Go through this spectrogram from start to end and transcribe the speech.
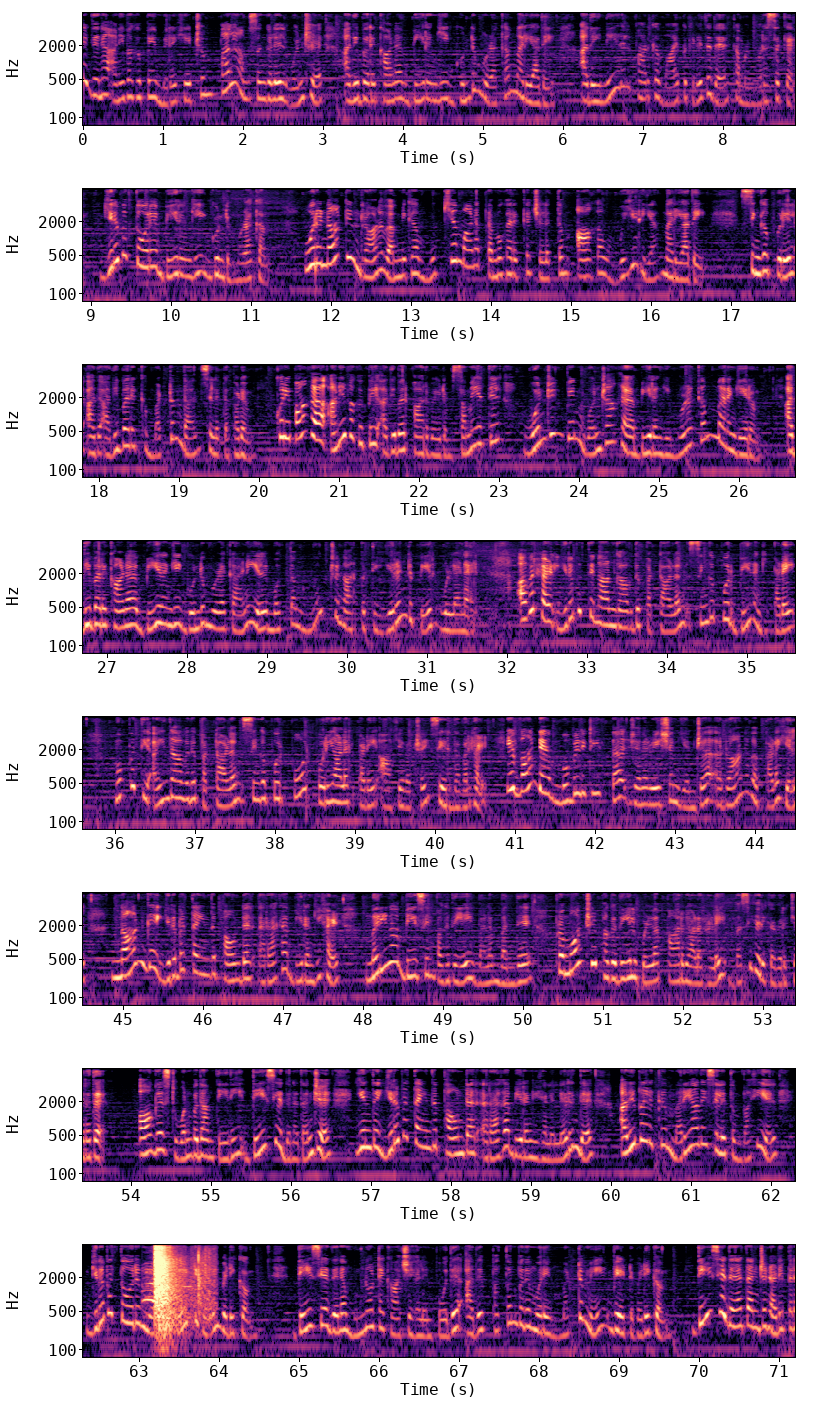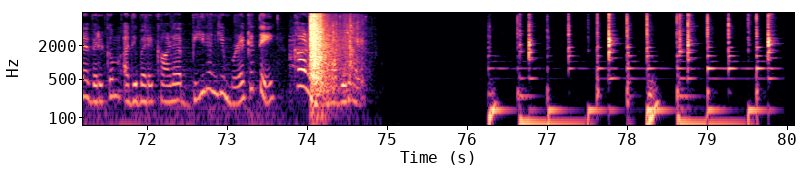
தேசிய தின அணிவகுப்பை மெருகேற்றும் பல அம்சங்களில் ஒன்று அதிபருக்கான பீரங்கி குண்டு முழக்கம் மரியாதை. அதை நேரில் பார்க்க வாய்ப்பு கிடைத்தது தமிழ் முரசுக்கு. இருபத்தோரு பீரங்கி குண்டு முழக்கம். ஒரு நாட்டின் ராணுவம் மிக முக்கியமான பிரமுகருக்கு செலுத்தும் ஆக உயரிய மரியாதை. சிங்கப்பூரில் அது அதிபருக்கு மட்டும்தான் செலுத்தப்படும். குறிப்பாக அணிவகுப்பை அதிபர் பார்வையிடும் சமயத்தில் ஒன்றின் பின் ஒன்றாக பீரங்கி முழக்கம் அரங்கேறும். அதிபருக்கான பீரங்கி குண்டு முழக்க அணியில் மொத்தம் நூற்று நாற்பத்தி இரண்டு பேர் உள்ளனர். அவர்கள் இருபத்தி நான்காவது பட்டாளம் சிங்கப்பூர் பீரங்கி படை முப்பத்தி ஐந்தாவது பட்டாளம் சிங்கப்பூர் போர் பொறியாளர் படை ஆகியவற்றை சேர்ந்தவர்கள். இவ்வாண்டு மொபிலிட்டி த ஜெனரேஷன் என்ற ராணுவ படையில் நான்கு இருபத்தைந்து பவுண்டர் ரக பீரங்கிகள் மெரினா பேசின் பகுதியை வலம் வந்து ப்ரொமோன்ட்ரி பகுதியில் உள்ள பார்வையாளர்களை வசீகரிக்கவிருக்கிறது. ஆகஸ்ட் ஒன்பதாம் தேதி தேசிய தினத்தன்று இந்த இருபத்தைந்து பவுண்டர் ரக பீரங்கிகளிலிருந்து அதிபருக்கு மரியாதை செலுத்தும் வகையில் இருபத்தோரு முறை வேட்டுகளை வெடிக்கும். தேசிய தின முன்னோட்ட காட்சிகளின் போது அது பத்தொன்பது முறை மட்டுமே வேட்டு வெடிக்கும். தேசிய தினத்தன்று நடைபெறவிருக்கும் அதிபருக்கான பீரங்கி முழக்கத்தை காண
